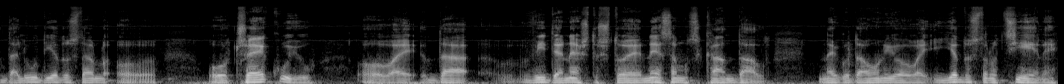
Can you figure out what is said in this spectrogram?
da ljudi jednostavno o, očekuju ovaj da vide nešto što je ne samo skandal, nego da oni ovaj jednostavno cijene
